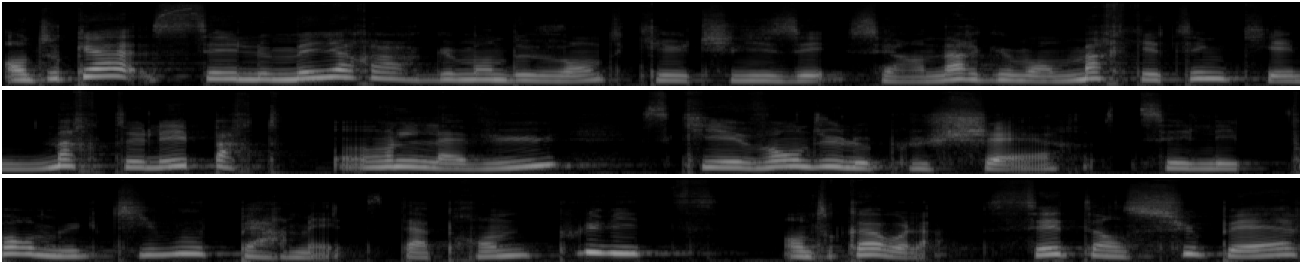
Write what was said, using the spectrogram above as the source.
En tout cas, c'est le meilleur argument de vente qui est utilisé. C'est un argument marketing qui est martelé partout. On l'a vu, ce qui est vendu le plus cher, c'est les formules qui vous permettent d'apprendre plus vite. En tout cas, voilà, c'est un super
